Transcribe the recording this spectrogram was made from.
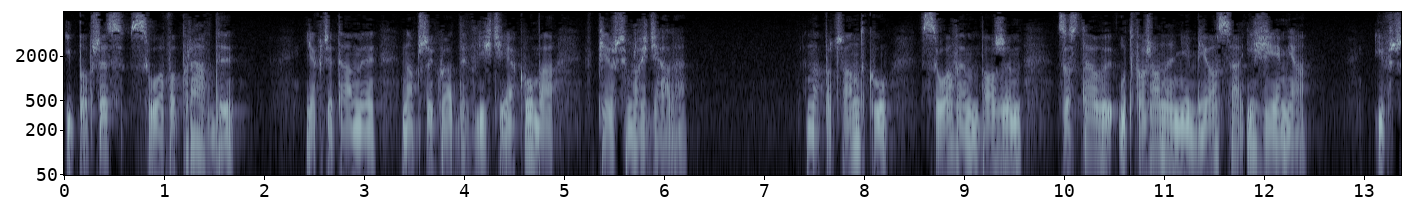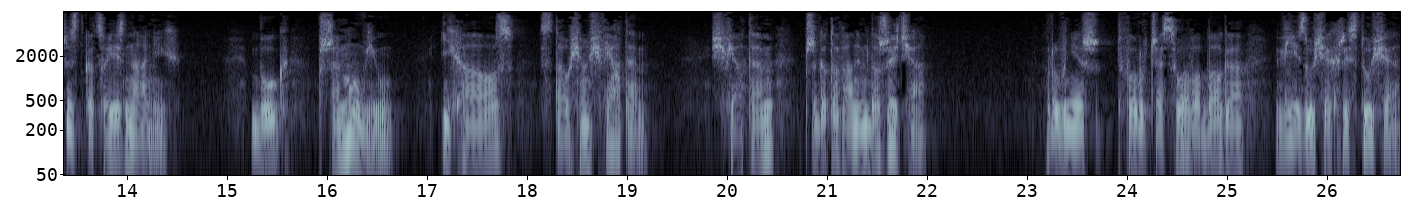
i poprzez słowo prawdy, jak czytamy na przykład w liście Jakuba w pierwszym rozdziale. Na początku Słowem Bożym zostały utworzone niebiosa i ziemia i wszystko, co jest na nich. Bóg przemówił i chaos stał się światem, światem przygotowanym do życia. Również twórcze Słowo Boga w Jezusie Chrystusie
